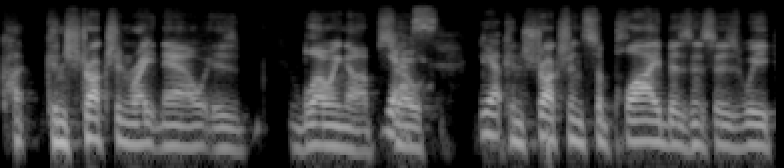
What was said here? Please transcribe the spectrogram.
con- construction right now is blowing up. Yes. So yep. construction supply businesses, we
